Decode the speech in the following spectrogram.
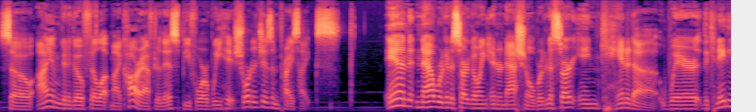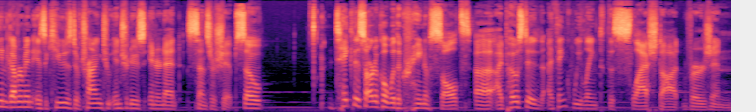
So I am going to go fill up my car after this before we hit shortages and price hikes. And now we're going to start going international. We're going to start in Canada, where the Canadian government is accused of trying to introduce internet censorship. So take this article with a grain of salt. Uh, I posted, I think we linked the Slashdot version.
